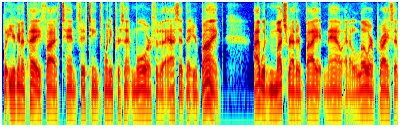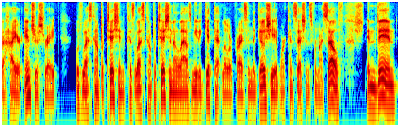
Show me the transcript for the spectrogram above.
but you're going to pay 5, 10, 15, 20% more for the asset that you're buying. I would much rather buy it now at a lower price at a higher interest rate with less competition because less competition allows me to get that lower price and negotiate more concessions for myself. And then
